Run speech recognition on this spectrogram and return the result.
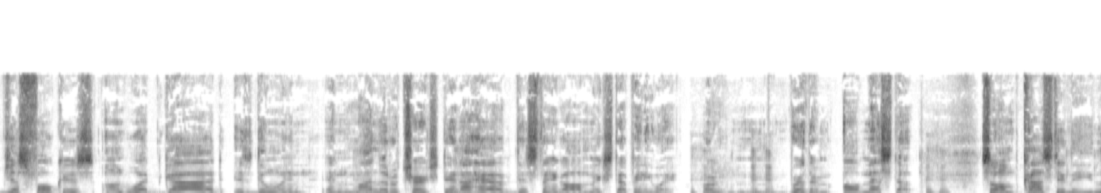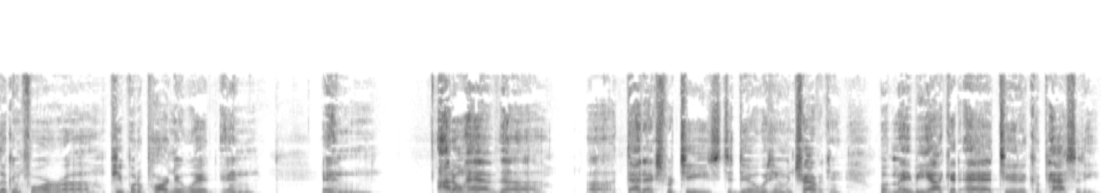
just focused on what God is doing in my little church, then I have this thing all mixed up anyway, or m- rather, all messed up. So I'm constantly looking for uh, people to partner with, and and I don't have the uh, that expertise to deal with human trafficking, but maybe I could add to the capacity,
